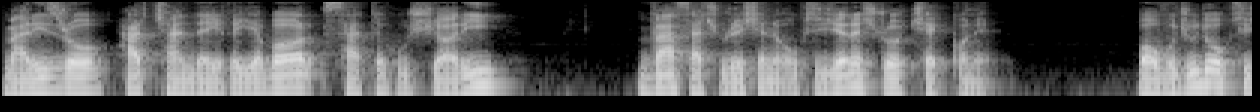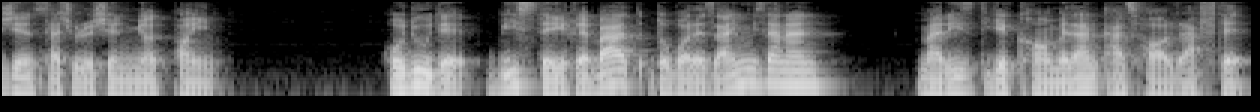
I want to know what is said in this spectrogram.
مریض رو هر چند دقیقه یه بار سطح هوشیاری و سچورشن اکسیژنش رو چک کنه. با وجود اکسیژن سچورشن میاد پایین. حدود 20 دقیقه بعد دوباره زنگ می‌زنن. مریض دیگه کاملا از حال رفته.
